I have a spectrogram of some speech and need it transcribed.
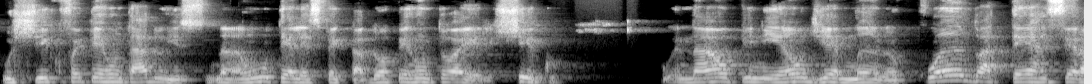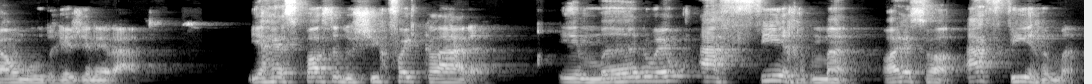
o Chico foi perguntado isso. Um telespectador perguntou a ele: Chico, na opinião de Emmanuel, quando a Terra será um mundo regenerado? E a resposta do Chico foi clara. Emmanuel afirma, olha só, afirma,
